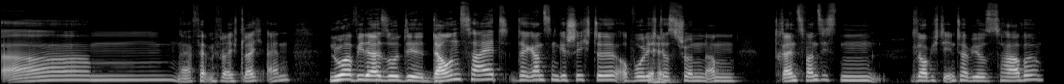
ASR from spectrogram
Ähm, naja, fällt mir vielleicht gleich ein. Nur wieder so die Downside der ganzen Geschichte, obwohl ich das schon am 23 glaube ich, die Interviews habe.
